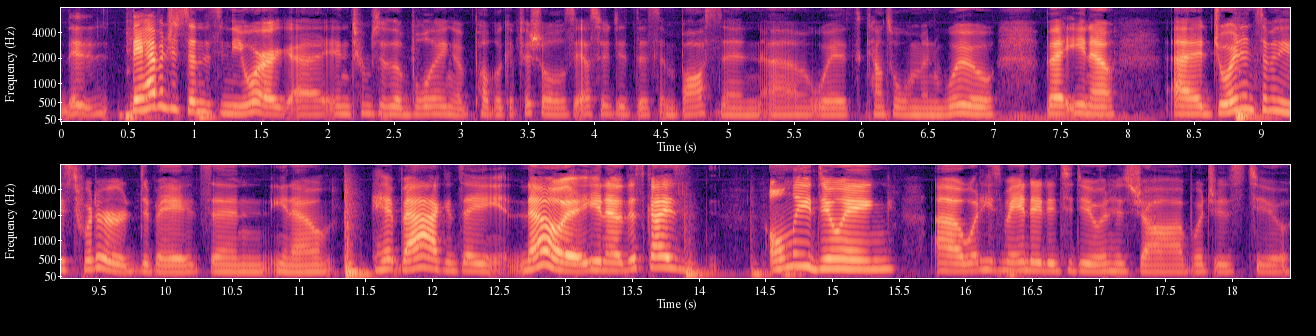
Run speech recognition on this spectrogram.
they, they haven't just done this in New York uh, in terms of the bullying of public officials. They also did this in Boston uh, with Councilwoman Wu. But you know. Uh, join in some of these Twitter debates and you know hit back and say no you know this guy's only doing uh, what he's mandated to do in his job, which is to,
